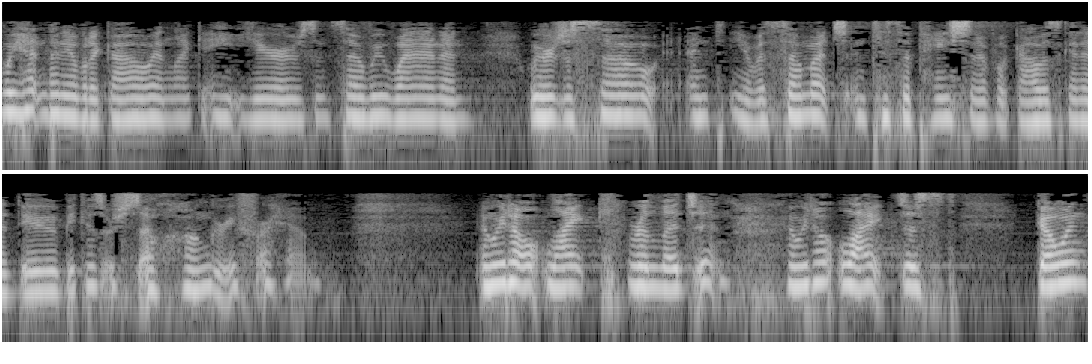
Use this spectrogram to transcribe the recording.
we hadn't been able to go in like eight years and so we went and we were just so and you know with so much anticipation of what God was going to do because we're so hungry for him. And we don't like religion. And we don't like just going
